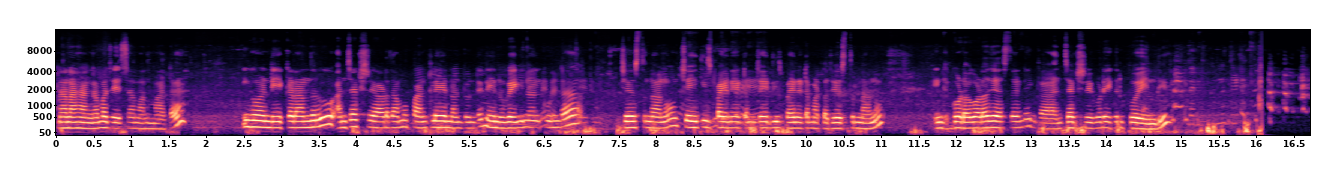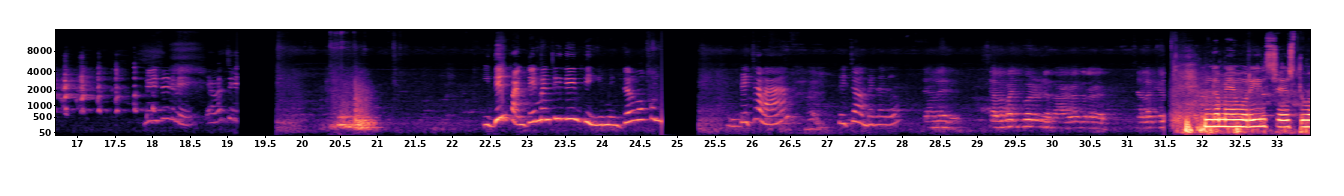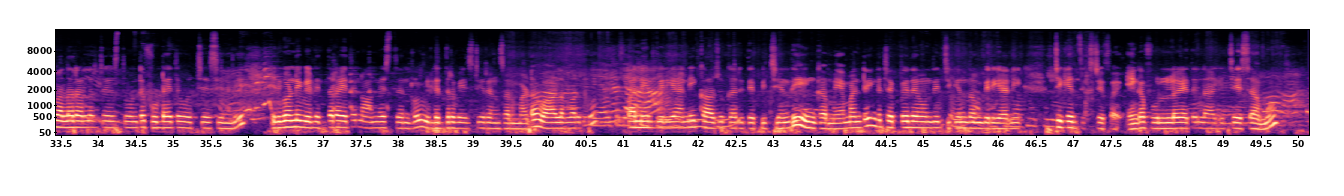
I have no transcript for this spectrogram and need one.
నానా హంగామా చేసామన్నమాట ఇగోండి ఇక్కడ అందరూ అంత్యాక్షరి ఆడదాము పంటలేయండి అంటుంటే నేను వేయనీయకుండా చేస్తున్నాను. చేయి తీసి పైన వేయటం చేయి తీసి పైన వేయటం అట్లా చేస్తున్నాను. ఇంకా గొడవ గొడవ చేస్తుంటే ఇంకా అంత్యాక్షరి కూడా ఎగిరిపోయింది. ఇదే పంటేమంటే ఇదేంటి? మింటర్ ఒక తెచ్చావా? తెచ్చావా బిళ్ళలు? ఇంకా మేము రీల్స్ చేస్తూ అల్లరల్లరి చేస్తూ ఉంటే ఫుడ్ అయితే వచ్చేసింది. ఇదిగోండి వీళ్ళిద్దరు అయితే నాన్ వెజ్ తినరు. వీళ్ళిద్దరు వెజిటేరియన్స్ అనమాట వాళ్ళ వరకు పన్నీర్ బిర్యానీ కాజు కర్రీ తెప్పించింది. ఇంకా మేమంటే ఇంకా చెప్పేదే ఉంది chicken dum biryani chicken sixty five. ఇంకా ఫుల్గా అయితే లాగిచ్చేసాము.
